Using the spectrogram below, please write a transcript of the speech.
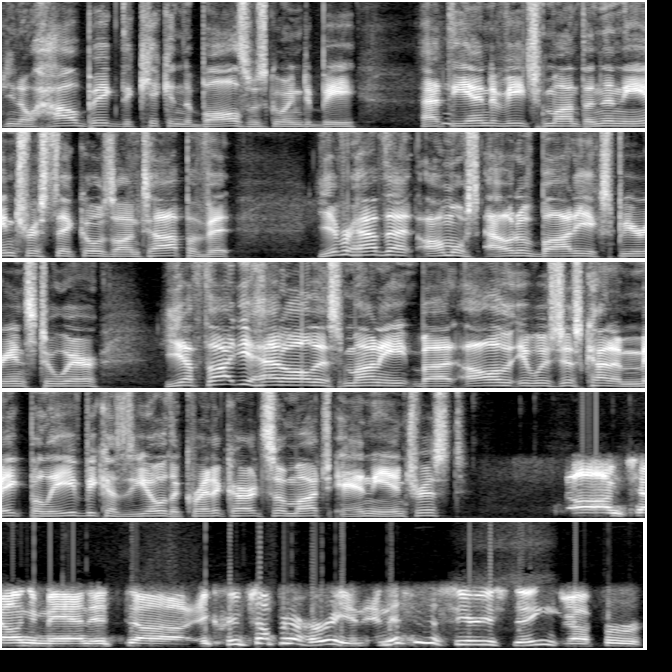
you know, how big the kick in the balls was going to be at the end of each month and then the interest that goes on top of it. You ever have that almost out of body experience to where you thought you had all this money, but all of it was just kind of make believe because you owe the credit card so much and the interest? Oh, I'm telling you, man, it uh, it creeps up in a hurry, and, and this is a serious thing uh, for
